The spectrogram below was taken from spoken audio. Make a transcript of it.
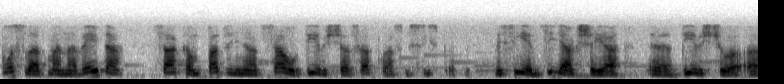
noslēpumainā veidā sākam padziļināt savu dievišķās atklāsmes izpratni. Mēs ejam dziļāk šajā uh, dievišķo uh,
